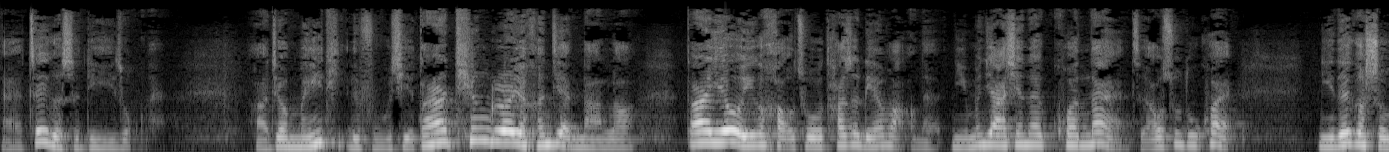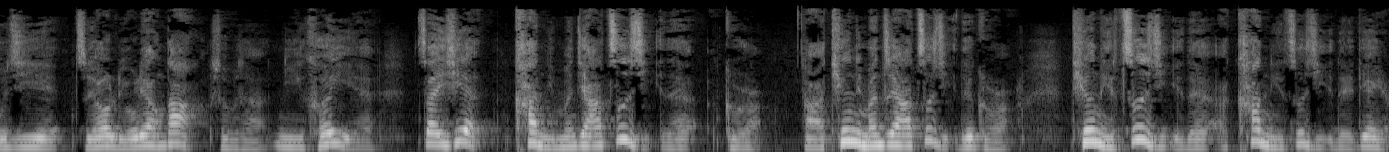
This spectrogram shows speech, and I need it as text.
哎，这个是第一种的啊，叫媒体的服务器。当然听歌也很简单了，当然也有一个好处，它是联网的。你们家现在宽带只要速度快。你这个手机只要流量大，是不是？你可以在线看你们家自己的歌啊，听你们家自己的歌，听你自己的，看你自己的电影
